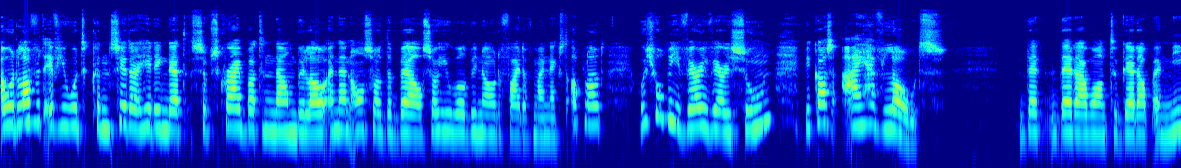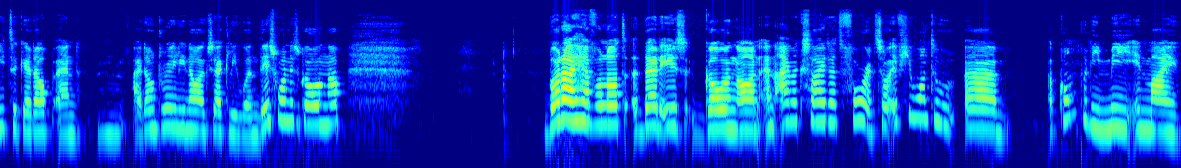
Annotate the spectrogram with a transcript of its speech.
I would love it if you would consider hitting that subscribe button down below and then also the bell so you will be notified of my next upload, which will be very very soon because I have loads that that I want to get up and need to get up and mm, I don't really know exactly when this one is going up. But I have a lot that is going on and I'm excited for it. So if you want to uh, accompany me in my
